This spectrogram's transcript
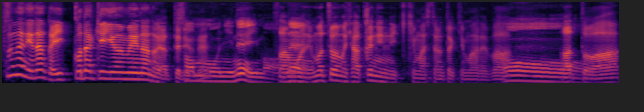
ー常になんか一個だけ有名なのやってるよね。三問にね今は三ね問に。もちろん100人に聞きましたの時もあれば。あとは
